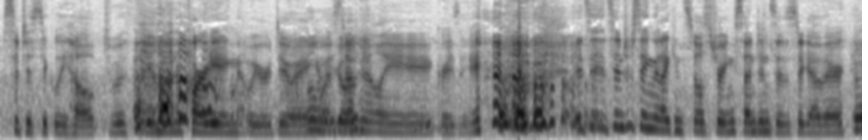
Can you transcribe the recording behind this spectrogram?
statistically helped with the amount of partying that we were doing. Oh it was gosh. definitely crazy. it's it's interesting that I can still string sentences together. but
